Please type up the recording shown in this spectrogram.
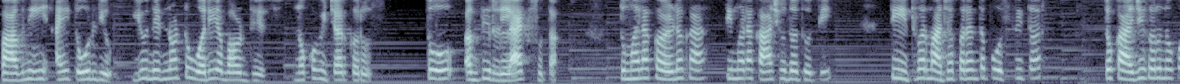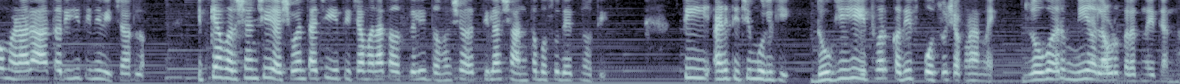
Pavani I told you you need not to worry about this नको विचार करूस. तो अगदी रिलॅक्स होता. तुम्हाला कळलं का? ती मला का शोधत होती? ती इथवर माझ्यापर्यंत पोचली तर? तो काळजी करू नको म्हणाला तरीही तिने विचारलं. इतक्या वर्षांची यशवंताची तिच्या मनात असलेली दहशत तिला शांत बसू देत नव्हती. ती आणि तिची मुलगी दोघीही इथवर कधीच पोचू शकणार नाही. जोवर मी अलाउड करत नाही त्यांना.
